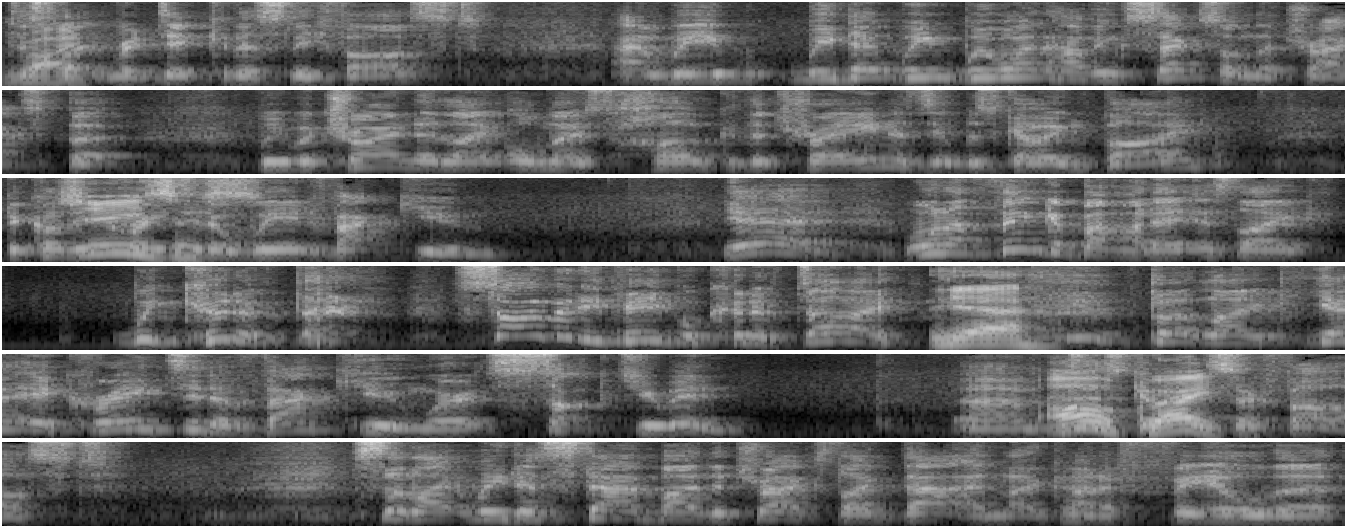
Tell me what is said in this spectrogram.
just Right. like ridiculously fast. And we we did, we we weren't having sex on the tracks, but we were trying to like almost hug the train as it was going by because it created a weird vacuum. Yeah, when I think about it, it's like we could have. so many people could have died, Yeah. but like, yeah, it created a vacuum where it sucked you in. Um, Oh, it's great. So fast. So like, we just stand by the tracks like that and like kind of feel the.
